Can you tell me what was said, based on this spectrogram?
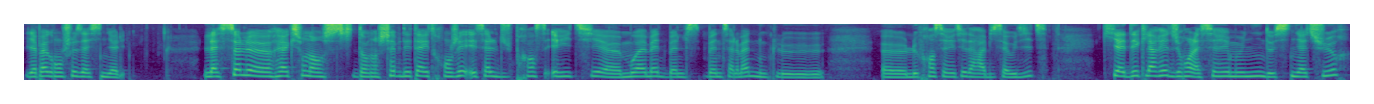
il n'y a pas grand-chose à signaler. La seule euh, réaction d'un ch- d'un chef d'État étranger est celle du prince héritier euh, Mohamed Ben, Ben Salman, donc euh, le prince héritier d'Arabie Saoudite, qui a déclaré durant la cérémonie de signature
